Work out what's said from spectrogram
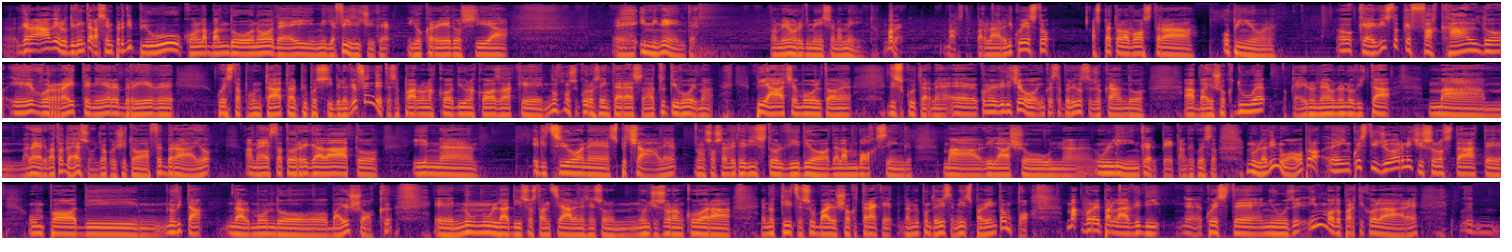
eh, grave lo diventerà sempre di più con l'abbandono dei media fisici, che io credo sia eh, imminente, almeno un ridimensionamento. Vabbè, basta parlare di questo. Aspetto la vostra opinione. Ok, visto che fa caldo e vorrei tenere breve questa puntata il più possibile, vi offendete se parlo una co- di una cosa che non sono sicuro se interessa a tutti voi, ma piace molto a me discuterne. Eh, come vi dicevo, in questo periodo sto giocando a Bioshock 2, ok, non è una novità, ma mm, vabbè, è arrivato adesso, il gioco è uscito a febbraio a me è stato regalato in eh, edizione speciale. Non so se avete visto il video dell'unboxing, ma vi lascio un, un link. Ripeto, anche questo nulla di nuovo. Però eh, in questi giorni ci sono state un po' di mm, novità dal mondo Bioshock eh, non nulla di sostanziale nel senso non ci sono ancora notizie su Bioshock 3 che dal mio punto di vista mi spaventa un po' ma vorrei parlarvi di eh, queste news in modo particolare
